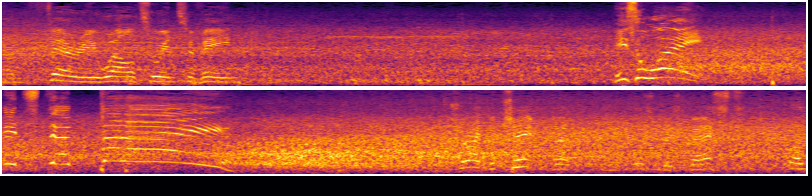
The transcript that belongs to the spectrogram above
Done very well to intervene. He's away! It's Dembele! Tried the chip, but it wasn't his best. Well,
